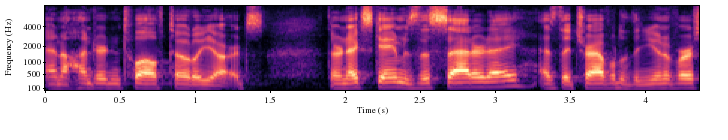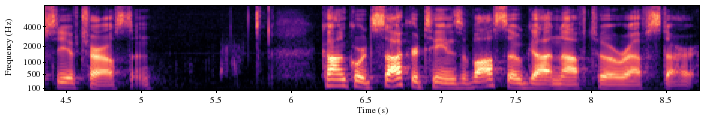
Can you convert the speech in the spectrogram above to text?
and 112 total yards. Their next game is this Saturday as they travel to the University of Charleston. Concord soccer teams have also gotten off to a rough start.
